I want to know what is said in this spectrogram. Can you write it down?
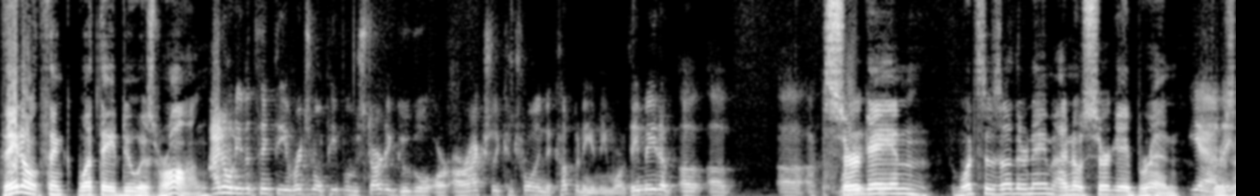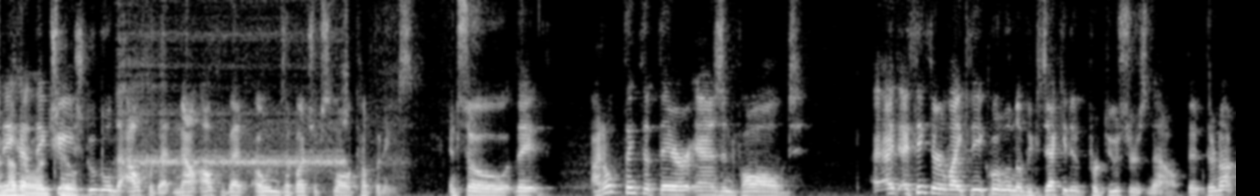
They don't think what they do is wrong. I don't even think the original people who started Google are, are actually controlling the company anymore. They made a a, a, Uh, a, a Sergey and what's his other name? I know Sergey Brin. Yeah, they, There's they, had, they one too. changed Google to Alphabet. Now Alphabet owns a bunch of small companies, and so they. I don't think that they're as involved. I, I think they're like the equivalent of executive producers now. They're, they're not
